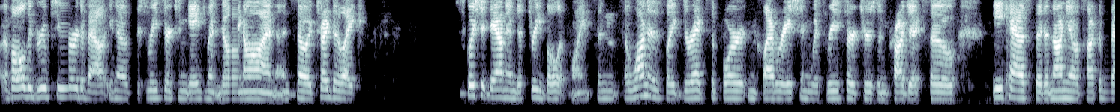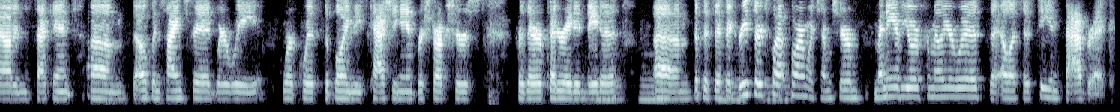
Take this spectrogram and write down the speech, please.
of all the groups you heard about, you know, there's research engagement going on. And so I tried to like squish it down into three bullet points. And so one is like direct support and collaboration with researchers and projects. So ECAS that Ananya will talk about in a second, um, the Open Science Grid where we work with deploying these caching infrastructures for their federated data, um, the Pacific Research Platform, which I'm sure many of you are familiar with, the LSST and Fabric.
